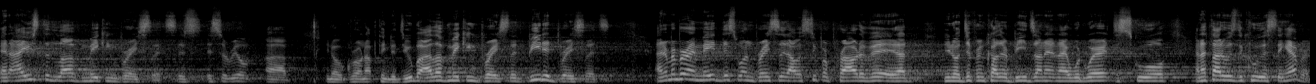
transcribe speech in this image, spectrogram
and I used to love making bracelets. It's, it's a real, uh, you know, grown-up thing to do, but I love making bracelets, beaded bracelets. And I remember I made this one bracelet. I was super proud of it. It had, you know, different color beads on it, and I would wear it to school, and I thought it was the coolest thing ever.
